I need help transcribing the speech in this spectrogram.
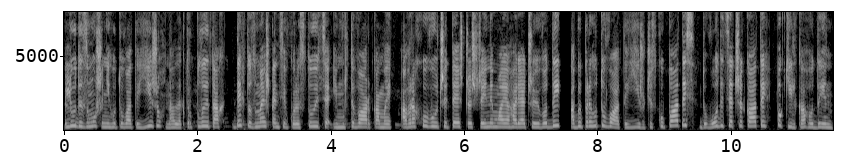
Люди змушені готувати їжу на електроплитах. Дехто з мешканців користується і мультиварками. А враховуючи те, що ще й немає гарячої води, аби приготувати їжу чи скупатись, доводиться чекати по кілька годин.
